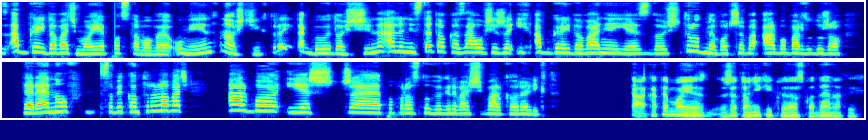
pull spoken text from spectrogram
zupgrade'ować moje podstawowe umiejętności, które i tak były dość silne, ale niestety okazało się, że ich upgrade'owanie jest dość trudne, bo trzeba albo bardzo dużo terenów sobie kontrolować, albo jeszcze po prostu wygrywać walkę o relikt. Tak, a te moje żetoniki, które rozkładałem na tych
